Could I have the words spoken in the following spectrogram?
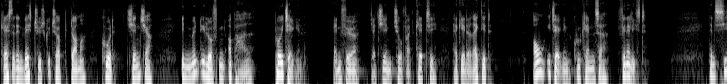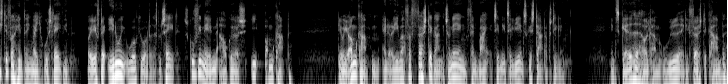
kastede den vesttyske topdommer Kurt Tschentscher en mønt i luften og pegede på Italien. Anfører Giacinto Fatchetti havde gættet rigtigt, og Italien kunne kende sig finalist. Den sidste forhindring var Jugoslavien, og efter endnu en uafgjort resultat skulle finalen afgøres i omkamp. Det var i omkampen, at Riva for første gang i turneringen fandt vej til den italienske startopstilling. En skade havde holdt ham ude af de første kampe,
